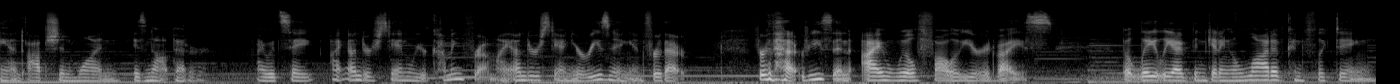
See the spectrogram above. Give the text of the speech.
and option one is not better, I would say, I understand where you're coming from. I understand your reasoning, and for that for that reason, I will follow your advice. But lately I've been getting a lot of conflicting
